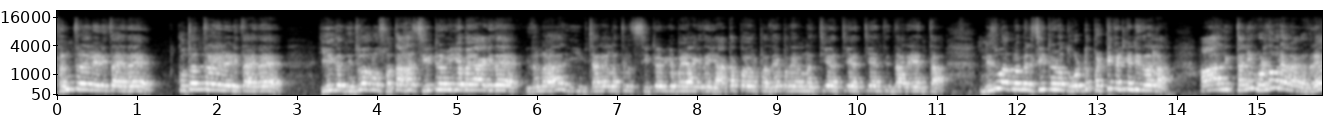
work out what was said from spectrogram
ತಂತ್ರ ನಡೀತಾ ಇದೆ. ಕುತಂತ್ರ ನಡೀತಾ ಇದೆ. ಈಗ ನಿಜವಾಗ್ಲೂ ಸ್ವತಃ ಸೀಟ್ ರವಿಗೆ ಭಯ ಆಗಿದೆ. ಇದನ್ನ ಈ ವಿಚಾರ ಎಲ್ಲ ತಿಳಿದು ಸೀಟ್ ರವಿಗೆ ಭಯ ಆಗಿದೆ. ಯಾಕಪ್ಪ ಇವರು ಪದೇ ಪದೇ ನನ್ನ ಅತ್ತಿ ಅತ್ತಿ ಅತ್ತಿ ಅಂತಿದ್ದಾರೆ ಅಂತ. ನಿಜವಾಗ್ಲೂ ಮೇಲೆ ಸೀಟ್ ರವಿ ದೊಡ್ಡ ಪಟ್ಟಿ ಕಟ್ಕೊಂಡಿದ್ರಲ್ಲ, ಅಲ್ಲಿ ತಲೆಗೆ ಹೊಡೆದವ್ರು ಯಾರಾಗಾದ್ರೆ?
